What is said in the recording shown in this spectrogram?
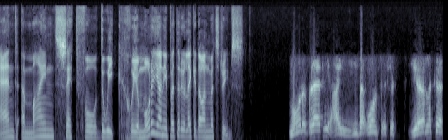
and a mindset for the week. Goeiemôre Yanni Pitter, hoe lyk dit daar in Midstreams? Môre Bradley, hy hier by ons is dit heerlike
